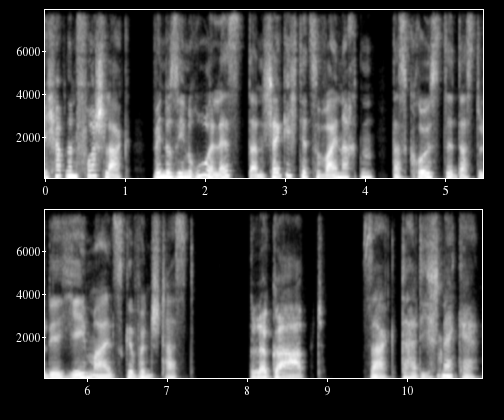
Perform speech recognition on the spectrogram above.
Ich hab nen Vorschlag. Wenn du sie in Ruhe lässt, dann schenke ich dir zu Weihnachten das Größte, das du dir jemals gewünscht hast. Glück gehabt, sagt da die Schnecke.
